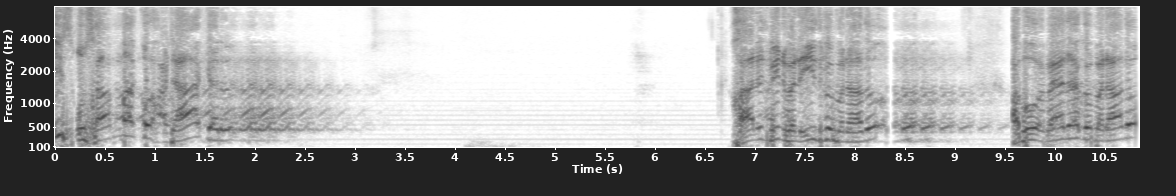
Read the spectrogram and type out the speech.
اس اسامہ کو ہٹا کر خالد بن ولید کو بنا دو، ابو عبیدہ کو بنا دو۔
